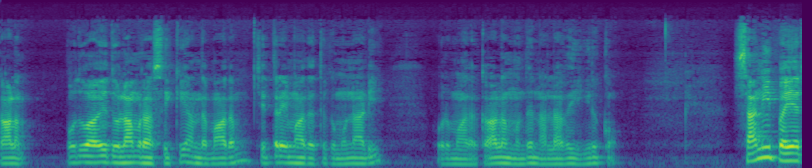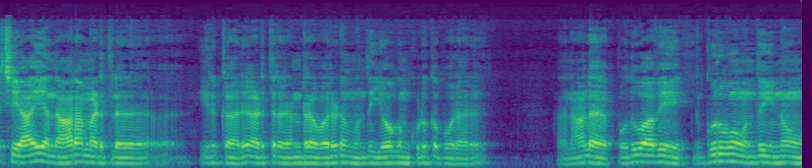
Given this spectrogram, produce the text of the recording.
காலம். பொதுவாகவே துலாம் ராசிக்கு அந்த மாதம் சித்திரை மாதத்துக்கு முன்னாடி ஒரு மாத காலம் வந்து நல்லாவே இருக்கும். சனி பயிற்சியாகி அந்த ஆறாம் இடத்துல இருக்கார். அடுத்த ரெண்டரை வருடம் வந்து யோகம் கொடுக்க போகிறாரு அதனால் பொதுவாகவே குருவும் வந்து இன்னும்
